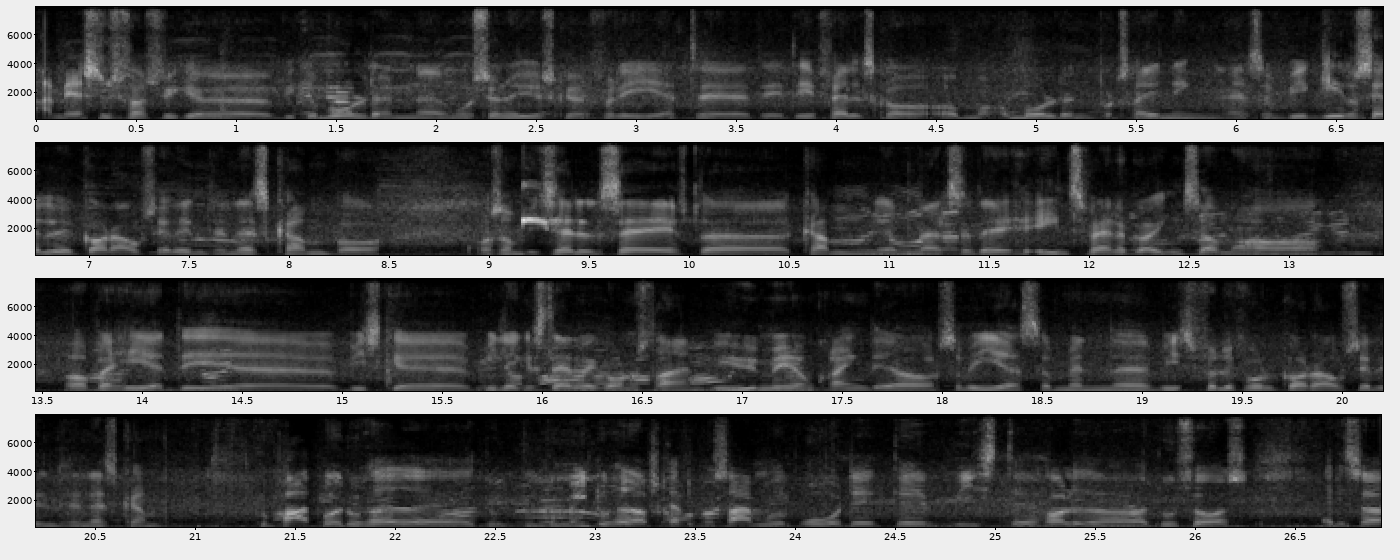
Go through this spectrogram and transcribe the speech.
Jamen, jeg synes først, vi kan, vi kan måle den øh, mod Sønderjyske, fordi at, øh, det, det er falsk at, at, måle den på træningen. Altså, vi giver os selv et godt afsæt ind til næste kamp, og, og som vi selv sagde efter kampen, jamen, altså, det er en svalg gør ingen sommer, og, og hvad her, det, øh, vi, skal, vi lægger stadigvæk under stregen. Vi er ymige omkring det, og så videre, så, men uh, vi har selvfølgelig fået et godt afsæt ind til næste kamp. Du pegede på, at du, havde, du, du mente, du havde opskriften på sejr mod Bro, og det, det viste holdet, og du så også. Er det så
